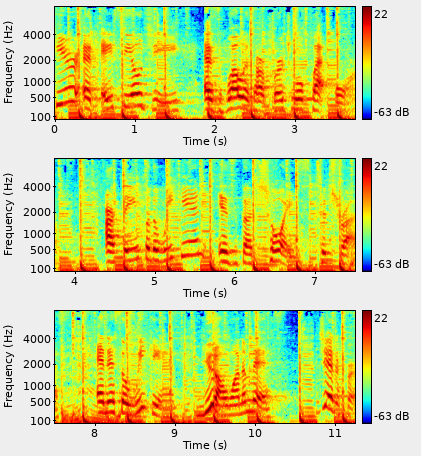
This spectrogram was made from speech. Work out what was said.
here at ACOG, as well as our virtual platforms. Our theme for the weekend is the choice to trust, and it's a weekend you don't want to miss. Jennifer,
